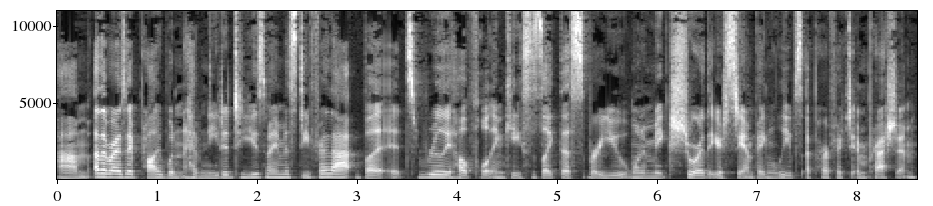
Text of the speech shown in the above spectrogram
um, otherwise, I probably wouldn't have needed to use my MISTI for that, but it's really helpful in cases like this where you want to make sure that your stamping leaves a perfect impression.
